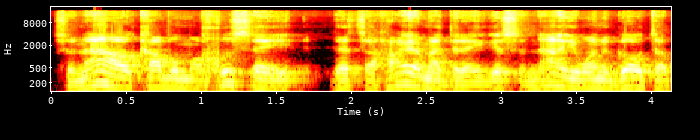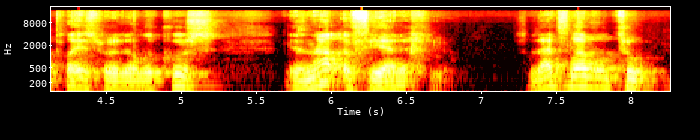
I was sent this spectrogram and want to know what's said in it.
So now Kabul Machuse, that's a higher madregas, and now you want to go to a place where the lakus is not you. So that's level two.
